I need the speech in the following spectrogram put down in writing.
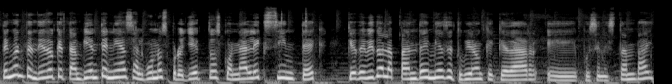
Tengo entendido que también tenías algunos proyectos con Alex Sintec que debido a la pandemia se tuvieron que quedar eh, pues en stand-by.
